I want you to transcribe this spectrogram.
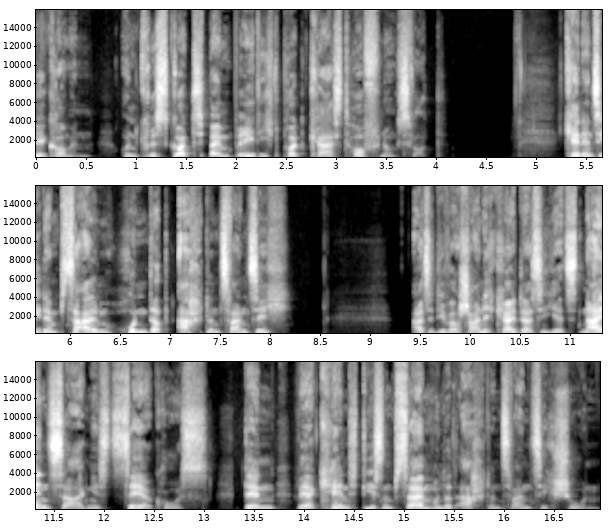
willkommen und grüß Gott beim Predigt-Podcast Hoffnungswort. Kennen Sie den Psalm 128? Also die Wahrscheinlichkeit, dass Sie jetzt Nein sagen, ist sehr groß. Denn wer kennt diesen Psalm 128 schon?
